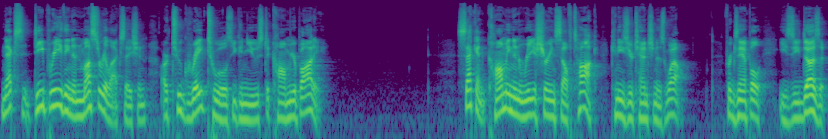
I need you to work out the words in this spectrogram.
Next, deep breathing and muscle relaxation are two great tools you can use to calm your body. Second, calming and reassuring self talk can ease your tension as well. For example, easy does it,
